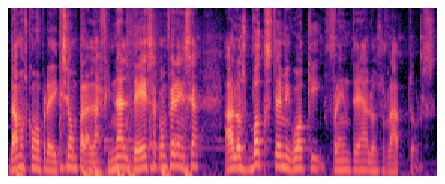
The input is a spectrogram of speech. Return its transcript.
damos como predicción para la final de esa conferencia a los Bucks de Milwaukee frente a los Raptors.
